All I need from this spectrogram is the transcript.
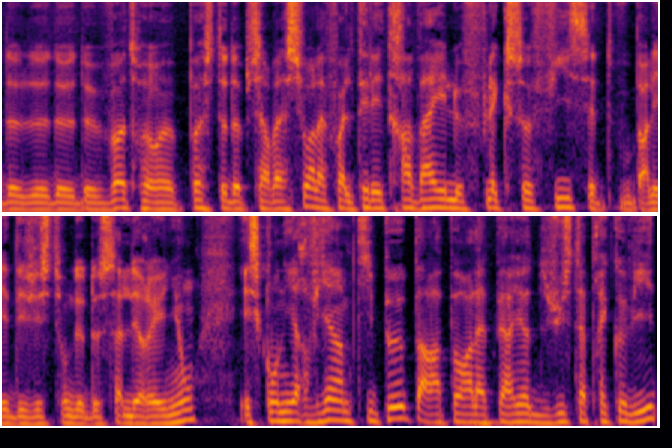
de, de, de votre poste d'observation, à la fois le télétravail, le flex office, cette- vous parliez des gestions de, de salles de réunion. Est-ce qu'on y revient un petit peu par rapport à la période juste après Covid?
